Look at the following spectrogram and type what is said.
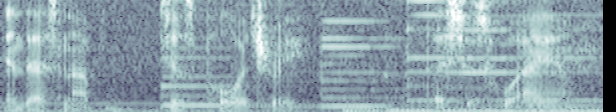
And that's not just poetry, that's just who I am.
